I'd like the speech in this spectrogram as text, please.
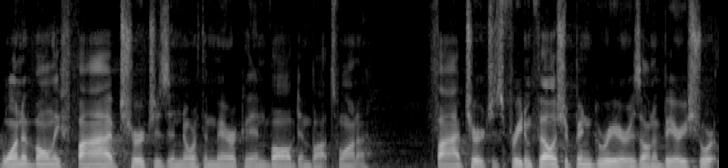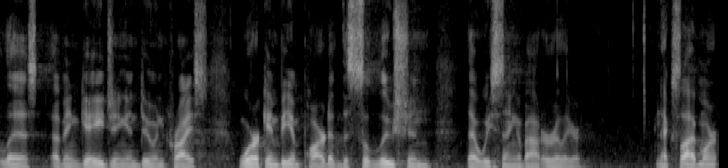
one of only five churches in North America involved in Botswana. Five churches. Freedom Fellowship in Greer is on a very short list of engaging and doing Christ's work and being part of the solution that we sang about earlier. Next slide, Mark.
